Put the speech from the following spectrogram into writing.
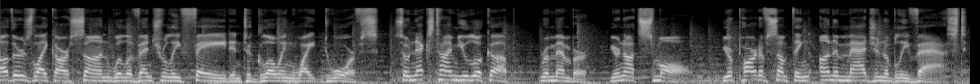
Others, like our sun, will eventually fade into glowing white dwarfs. So next time you look up, remember, you're not small. You're part of something unimaginably vast.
